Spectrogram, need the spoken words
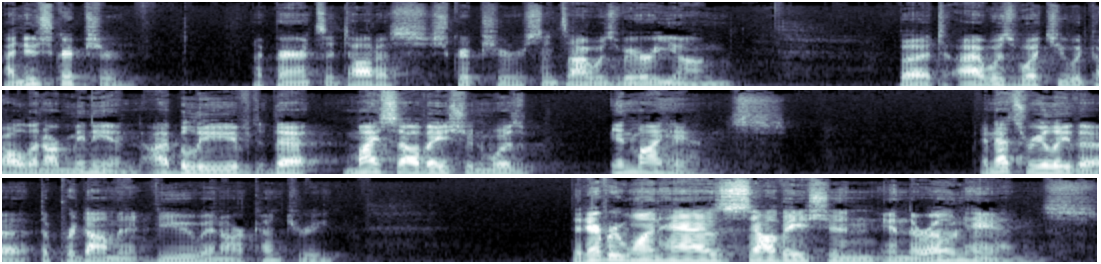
I knew Scripture. My parents had taught us Scripture since I was very young. But I was what you would call an Arminian. I believed that my salvation was in my hands. And that's really the, the predominant view in our country that everyone has salvation in their own hands.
